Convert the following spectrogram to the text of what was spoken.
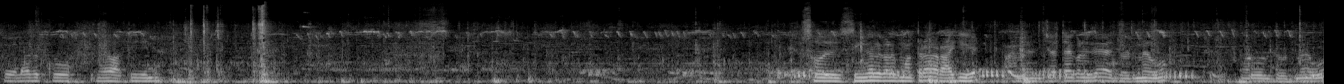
ಸೊ ಎಲ್ಲದಕ್ಕೂ ಮೇವು ಹಾಕಿದ್ದೀನಿ. ಸೊ ಈ ಸಿಂಗಲ್ಗಳಿಗೆ ಮಾತ್ರ ರಾಗಿ, ಆಮೇಲೆ ಜೊತೆಗಳಿಗೆ ದೊಡ್ಡ ಮೇವು, ನೋಡ್ಬೋದು ದೊಡ್ಡ ಮೇವು.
